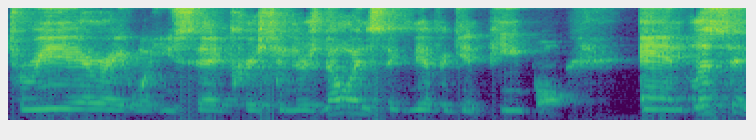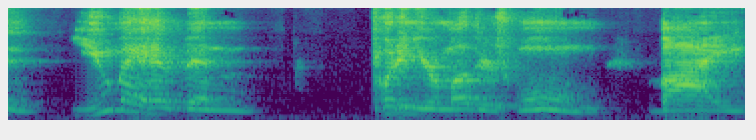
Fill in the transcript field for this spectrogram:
to reiterate what you said, Christian. There's no insignificant people. And listen, you may have been put in your mother's womb by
